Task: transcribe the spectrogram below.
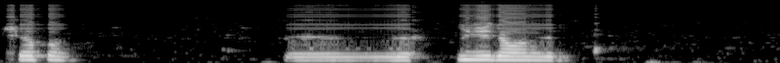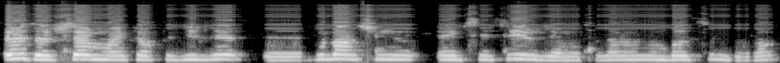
şey yaparım. E, videoya devam edelim. Evet arkadaşlar Minecraft'a girdi. E, buradan şimdi MCC'ye gireceğim mesela. Hemen basayım buradan.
